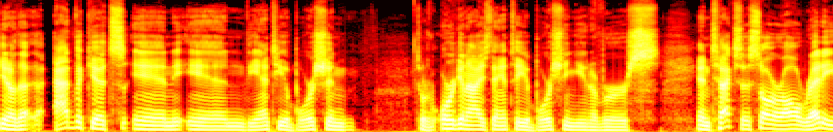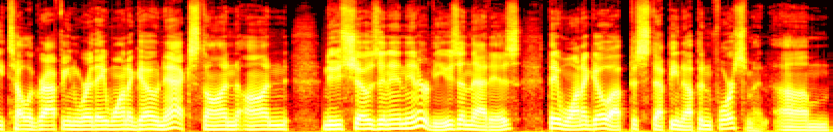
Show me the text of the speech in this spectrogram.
you know the advocates in in the anti-abortion sort of organized anti-abortion universe in Texas are already telegraphing where they want to go next on on news shows and in interviews, and that is they want to go up to stepping up enforcement. Um,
